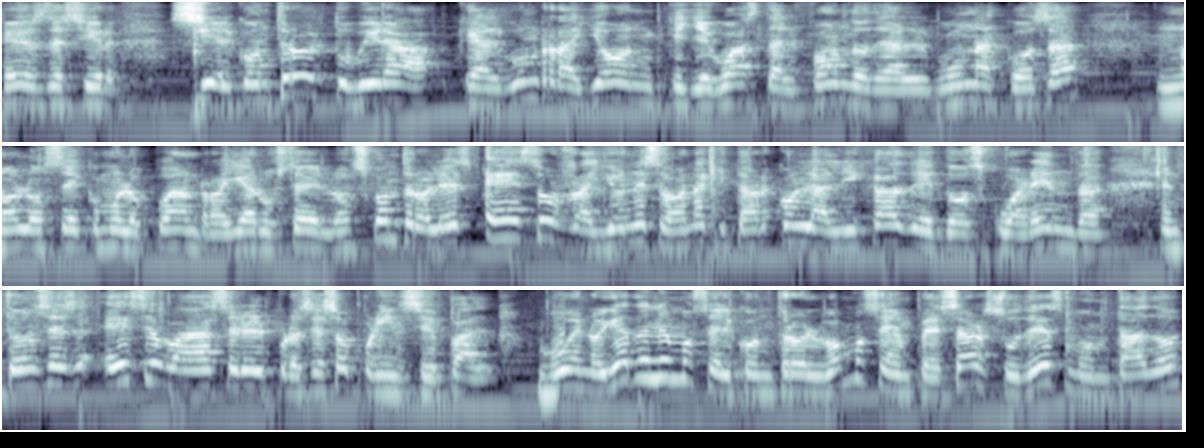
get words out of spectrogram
es decir, si el control tuviera que algún rayón que llegó hasta el fondo de alguna cosa, no lo sé cómo lo puedan rayar ustedes los controles, esos rayones se van a quitar con la lija de 240. Entonces ese va a ser el proceso principal. Bueno, ya tenemos el control, vamos a empezar su desmontado.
